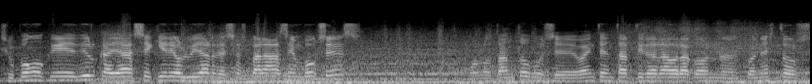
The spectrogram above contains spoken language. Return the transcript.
Supongo que Diurka ya se quiere olvidar de esas paradas en boxes. Por lo tanto, pues se va a intentar tirar ahora con, estos...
